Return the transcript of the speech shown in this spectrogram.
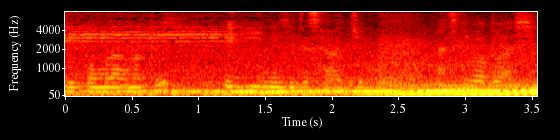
যে তোমরা আমাকে এগিয়ে নিয়ে যেতে সাহায্য করবে। আজকের মতো আসি।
